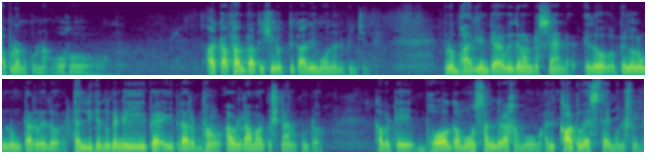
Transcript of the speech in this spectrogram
అప్పుడు అనుకున్నా ఓహో ఆ కథ అంతా అతిశయోక్తి కాదేమో అని అనిపించింది. ఇప్పుడు భార్య అంటే వీ కెన్ అండర్స్టాండ్ ఏదో పిల్లలు ఉండి ఉంటారు ఏదో తల్లికి ఎందుకండి ఈ ఈ ప్రారంభం? ఆవిడ రామకృష్ణ అనుకుంటాం కాబట్టి భోగము సంగ్రహము అవి కాటు వేస్తాయి మనుషుల్ని.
